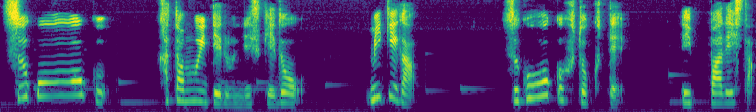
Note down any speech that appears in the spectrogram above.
すごーく傾いてるんですけど、幹がすごーく太くて立派でした。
